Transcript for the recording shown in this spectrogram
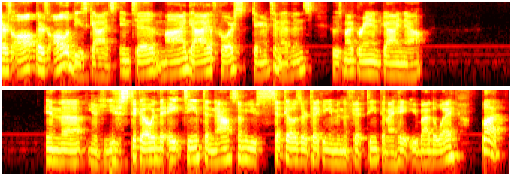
there's all there's all of these guys into my guy, of course, Darrynton Evans, who's my brand guy now. In the, you know, he used to go in the 18th, and now some of you sickos are taking him in the 15th, and I hate you, by the way. But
